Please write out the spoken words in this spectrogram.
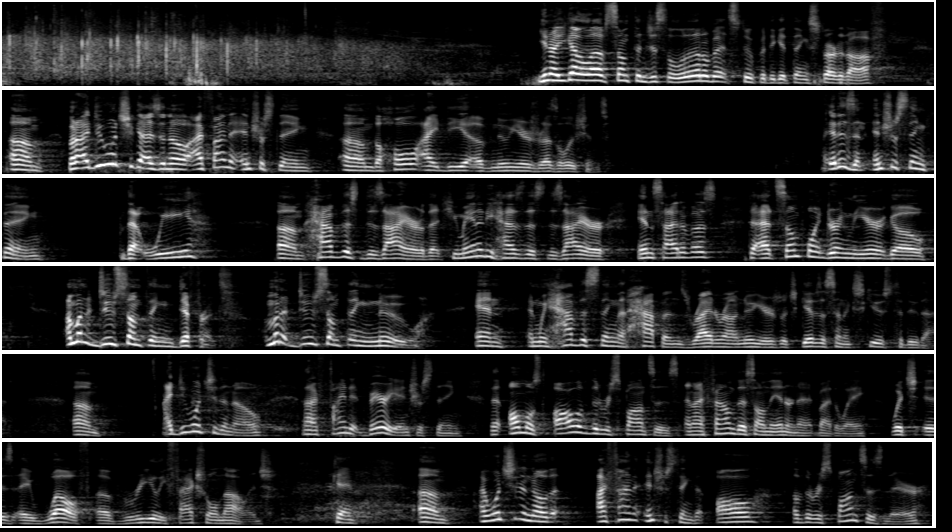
You know, you got to love something just a little bit stupid to get things started off. Um, but I do want you guys to know I find it interesting um, the whole idea of New Year's resolutions. It is an interesting thing that we um, have this desire, that humanity has this desire inside of us to at some point during the year go, I'm going to do something different. I'm going to do something new. And, and we have this thing that happens right around New Year's, which gives us an excuse to do that. Um, I do want you to know that I find it very interesting that almost all of the responses, and I found this on the internet, by the way, which is a wealth of really factual knowledge, okay? Um, I want you to know that I find it interesting that all of the responses there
